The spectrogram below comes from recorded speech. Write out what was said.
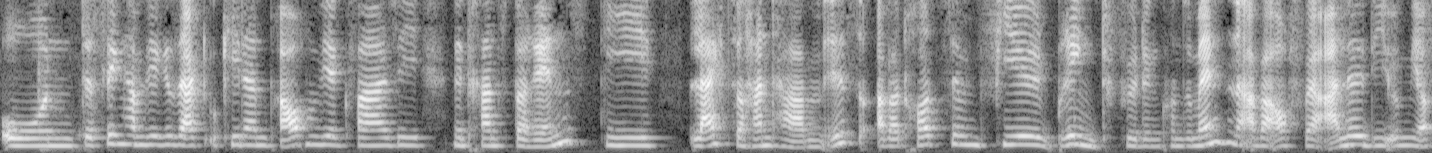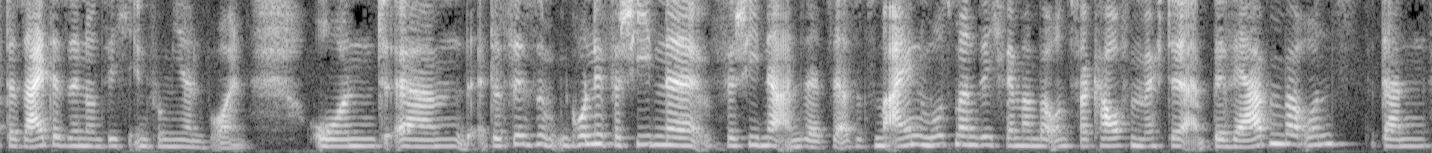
Und deswegen haben wir gesagt, okay, dann brauchen wir quasi eine Transparenz, die leicht zu handhaben ist, aber trotzdem viel bringt für den Konsumenten, aber auch für alle, die irgendwie auf der Seite sind und sich informieren wollen. Und ähm, das ist im Grunde verschiedene, verschiedene Ansätze. Also zum einen muss man sich, wenn man bei uns verkaufen möchte, bewerben bei uns. Dann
